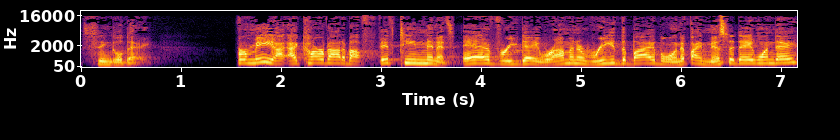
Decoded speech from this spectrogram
single day. For me, I, I carve out about 15 minutes every day where I'm going to read the Bible, and if I miss a day one day,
